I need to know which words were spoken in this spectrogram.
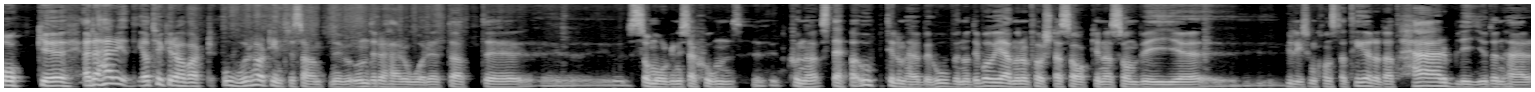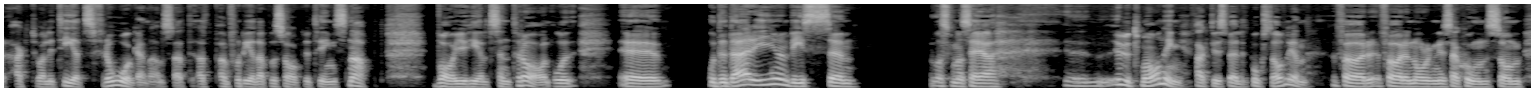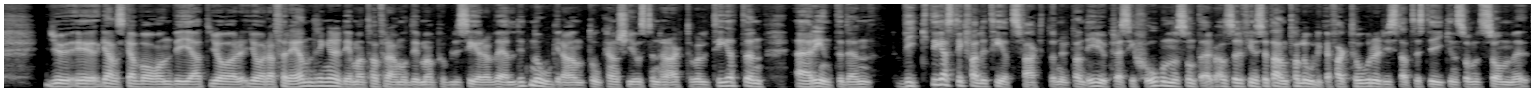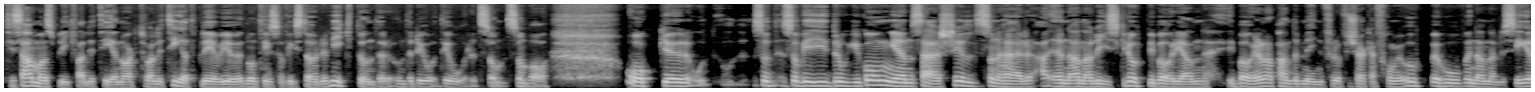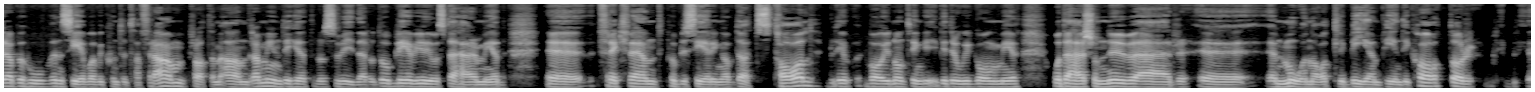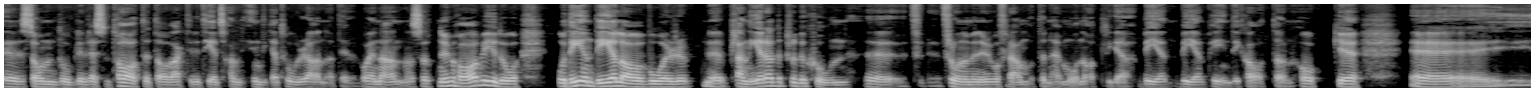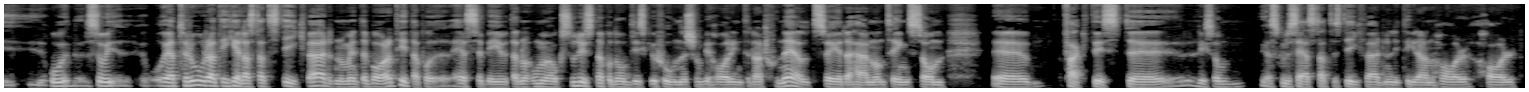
Och eh, det här, jag tycker det har varit oerhört intressant nu under det här året att eh, som organisation eh, kunna steppa upp till de här behoven och det var ju en av de första sakerna som vi, eh, vi liksom konstaterade att här blir ju den här aktualitetsfrågan, alltså att, att man får reda på saker och ting snabbt, var ju helt central. Och, eh, och det där är ju en viss, eh, vad ska man säga, Eh, utmaning faktiskt väldigt bokstavligen för, för en organisation som ju är ganska van vid att gör, göra förändringar i det man tar fram och det man publicerar väldigt noggrant. Och kanske just den här aktualiteten är inte den viktigaste kvalitetsfaktorn utan det är ju precision och sånt där. Alltså det finns ett antal olika faktorer i statistiken som, som tillsammans blir kvaliteten och aktualitet blev ju någonting som fick större vikt under, under det, det året som, som var. Eh, och, så, så vi drog igång en särskild sån här en analysgrupp i början, i början av pandemin för att försöka fånga upp behoven, analysera behoven, se vad vi kunde ta fram, prata med andra myndigheter och så vidare. Och då blev ju just det här med eh, frekvent publicering av dödstal var ju någonting vi, vi drog igång med. Och det här som nu är eh, en månatlig BNP-indikator eh, som då blev resultatet av aktivitetsindikatorer och annat. Det var en annan. Så nu har vi ju då, och det är en del av vår eh, planerade produktion eh, från och med nu och framåt, den här månatliga BNP-indikatorn. Och, eh, Eh, och, så, och jag tror att i hela statistikvärlden, om man inte bara tittar på SCB utan om man också lyssnar på de diskussioner som vi har internationellt så är det här någonting som eh, faktiskt, eh, liksom, jag skulle säga statistikvärlden lite grann har, har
